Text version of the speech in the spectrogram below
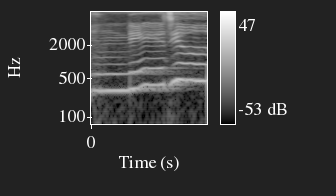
and needs you.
